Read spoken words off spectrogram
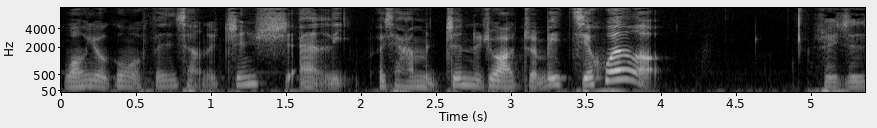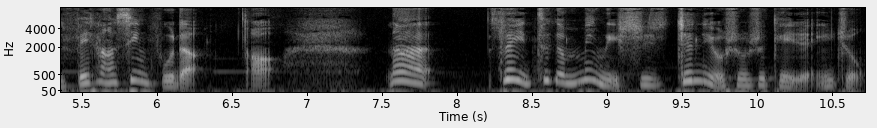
网友跟我分享的真实案例，而且他们真的就要准备结婚了，所以这是非常幸福的哦。那。所以，这个命理师真的有时候是给人一种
